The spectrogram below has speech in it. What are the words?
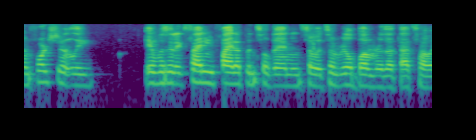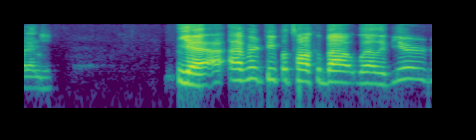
Unfortunately, it was an exciting fight up until then, and so it's a real bummer that that's how it ended. Yeah, I've heard people talk about, well, if you're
